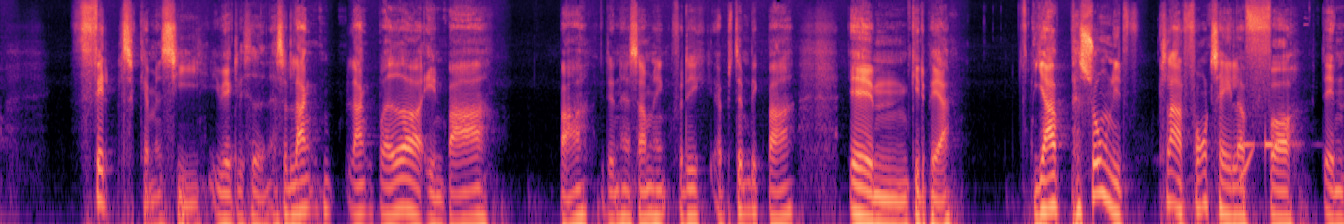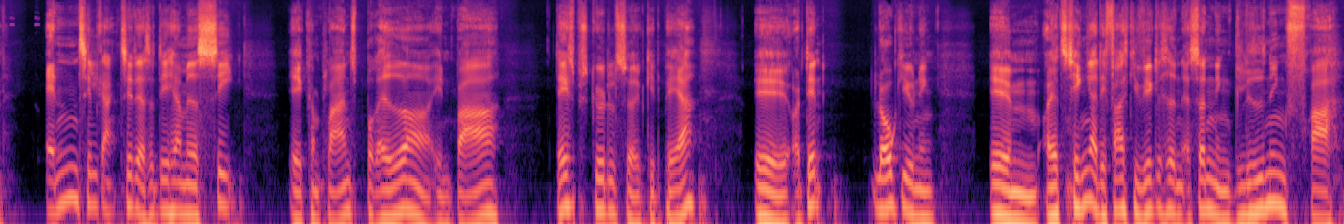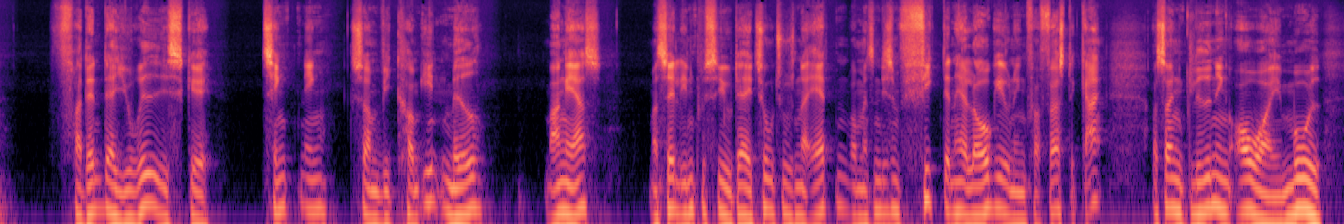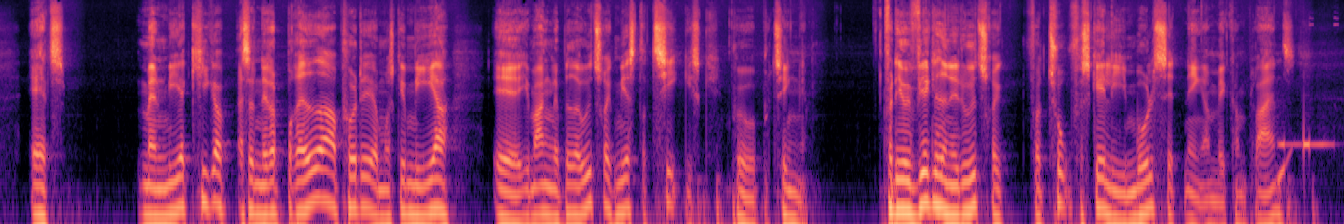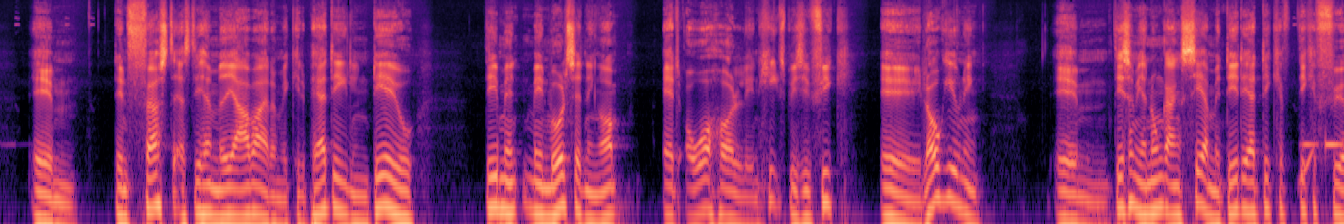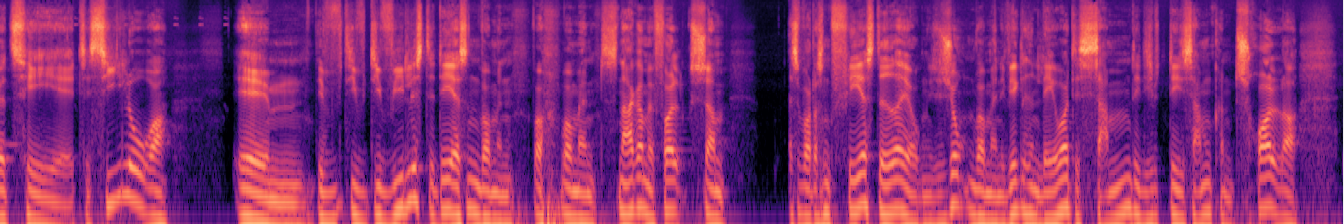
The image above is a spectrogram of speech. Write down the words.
felt, kan man sige, i virkeligheden. Altså langt, langt bredere end bare, bare i den her sammenhæng, for det er bestemt ikke bare øh, GDPR. Jeg er personligt klart fortaler for den anden tilgang til det, altså det her med at se øh, compliance bredere end bare databeskyttelse og GDPR, øh, og den lovgivning. Øhm, og jeg tænker, at det faktisk i virkeligheden er sådan en glidning fra, fra den der juridiske tænkning, som vi kom ind med, mange af os, mig selv inklusiv, der i 2018, hvor man sådan ligesom fik den her lovgivning for første gang, og så en glidning over imod, at man mere kigger, altså netop bredere på det, og måske mere, øh, Øh, i mangel af bedre udtryk, mere strategisk på, på tingene. For det er jo i virkeligheden et udtryk for to forskellige målsætninger med compliance. Øhm, den første, altså det her med, at jeg arbejder med GDPR-delen, det er jo det er med, med en målsætning om, at overholde en helt specifik øh, lovgivning. Øhm, det, som jeg nogle gange ser med det, det er, at det kan, det kan føre til, øh, til siloer. Øhm, det, de, de vildeste, det er sådan, hvor man, hvor, hvor man snakker med folk, som altså hvor der er sådan flere steder i organisationen, hvor man i virkeligheden laver det samme, det er de, det er de samme kontroller,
